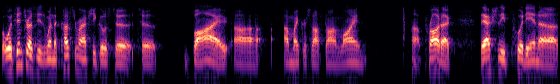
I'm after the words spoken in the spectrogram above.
But what's interesting is when the customer actually goes to to buy uh, a Microsoft Online uh, product, they actually put in a,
